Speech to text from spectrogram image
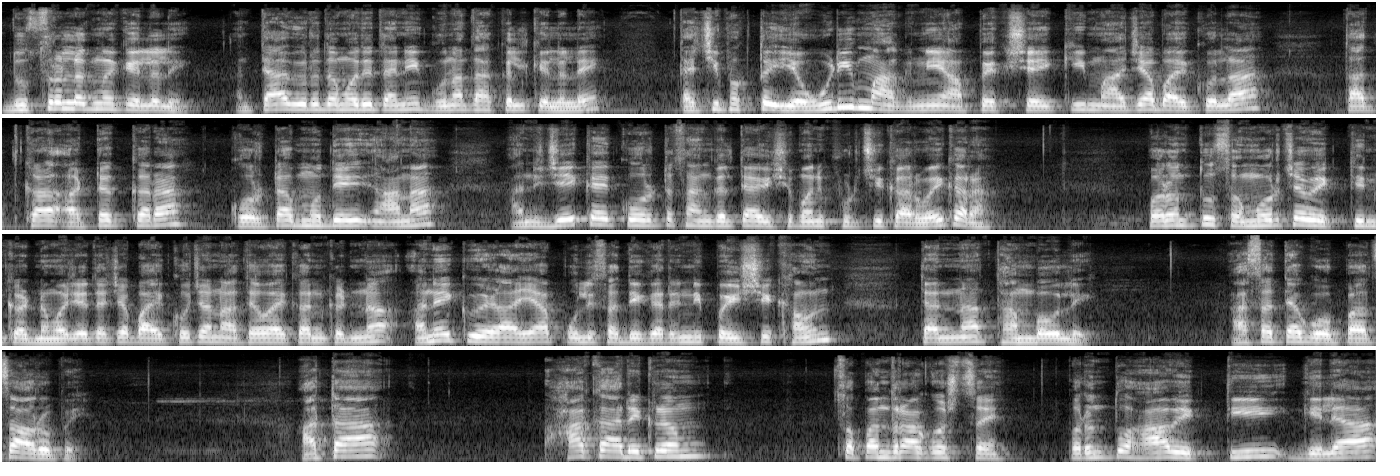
दुसरं लग्न केलेलं आहे आणि त्याविरोधामध्ये त्यांनी गुन्हा दाखल केलेला आहे त्याची फक्त एवढी मागणी अपेक्षा आहे की माझ्या बायकोला तात्काळ अटक करा कोर्टामध्ये आणा आणि जे काही कोर्ट सांगेल त्या हिशोबाने पुढची कारवाई करा. परंतु समोरच्या व्यक्तींकडनं म्हणजे त्याच्या बायकोच्या नातेवाईकांकडनं अनेक वेळा या पोलीस अधिकाऱ्यांनी पैसे खाऊन त्यांना थांबवले. असा त्या गोपाळचा आरोप आहे. आता हा कार्यक्रम च पंधरा ऑगस्टचा आहे. परंतु हा व्यक्ती गेल्या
